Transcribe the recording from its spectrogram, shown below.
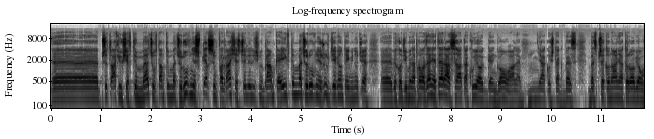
e, przytrafił się w tym meczu. W tamtym meczu również w pierwszym kwadransie strzeliliśmy bramkę i w tym meczu również już w dziewiątej minucie e, wychodzimy na prowadzenie. Teraz atakuje Gengą, ale mm, jakoś tak bez, bez przekonania to robią.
